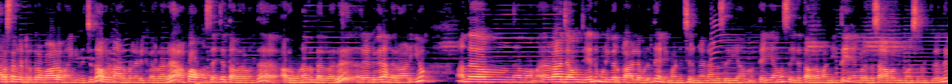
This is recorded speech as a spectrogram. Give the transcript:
அரசர்கிட்ட இருக்கிற வாழை வாங்கி வச்சதும் அவர் நார்மல் நிலைக்கு வர்றாரு. அப்போ அவங்க செஞ்ச தவறை வந்து அவர் உணர்ந்துடுறாரு. ரெண்டு பேரும் அந்த ராணியும் அந்த ராஜாவும் சேர்ந்து முனிவர் காலில் விழுந்து என்னை மன்னிச்சிருங்க. நாங்கள் சரியாமல் தெரியாமல் செய்த தவறை மன்னித்து எங்களை சாப விமோசனத்துலேருந்து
